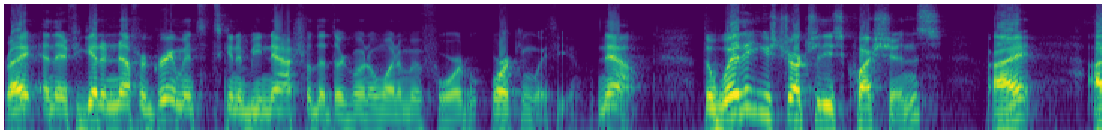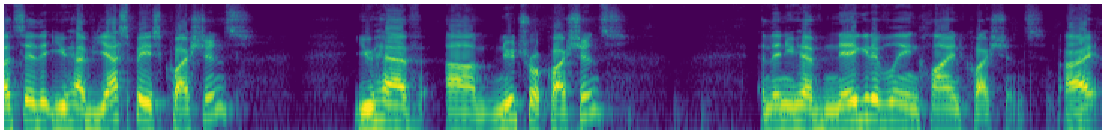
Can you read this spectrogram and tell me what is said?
right? And then if you get enough agreements, it's going to be natural that they're going to want to move forward working with you. Now, the way that you structure these questions, all right, I would say that you have yes-based questions, you have um, neutral questions, and then you have negatively inclined questions, all right?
